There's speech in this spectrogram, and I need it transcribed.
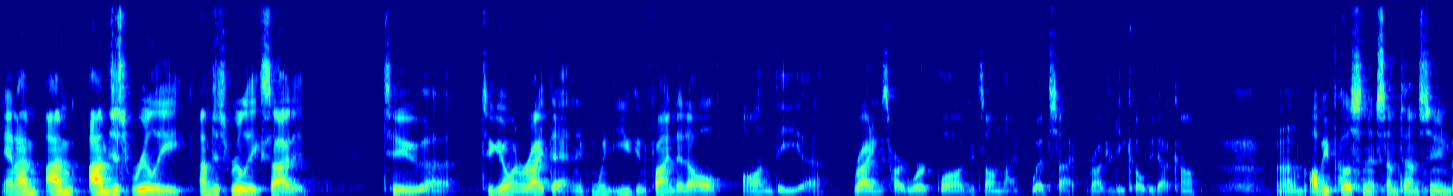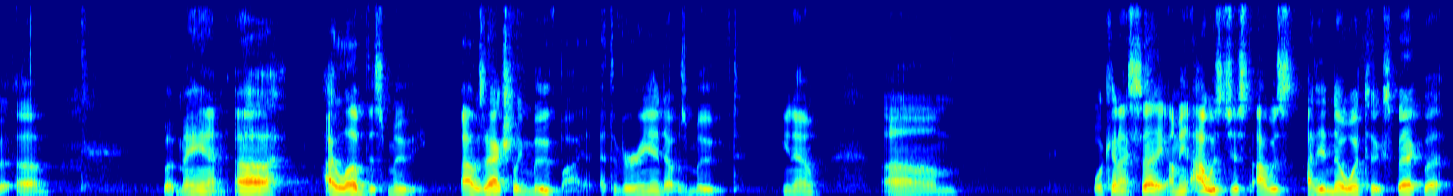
and I'm I'm I'm just really I'm just really excited to uh, to go and write that, and if, you can find it all on the uh, Writing's Hard Work blog. It's on my website, rogerdcolby.com. Um, I'll be posting it sometime soon, but um, but man, uh, I love this movie. I was actually moved by it. At the very end, I was moved. You know, um, what can I say? I mean, I was just I was I didn't know what to expect, but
